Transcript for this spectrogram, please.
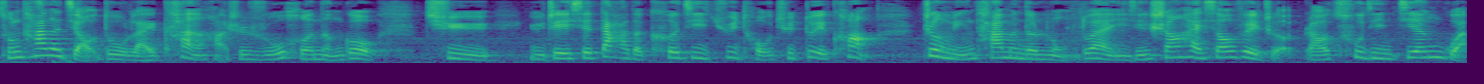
从他的角度来看，哈是如何能够去与这些大的科技巨头去对抗，证明他们的垄断已经伤害消费者，然后促进监管，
